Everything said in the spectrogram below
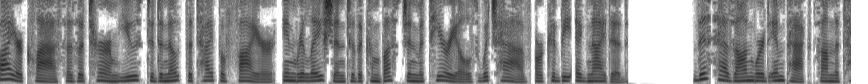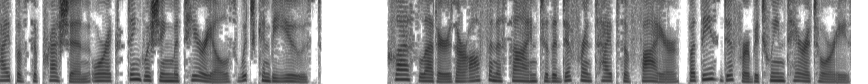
Fire class is a term used to denote the type of fire, in relation to the combustion materials which have or could be ignited. This has onward impacts on the type of suppression or extinguishing materials which can be used. Class letters are often assigned to the different types of fire, but these differ between territories.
